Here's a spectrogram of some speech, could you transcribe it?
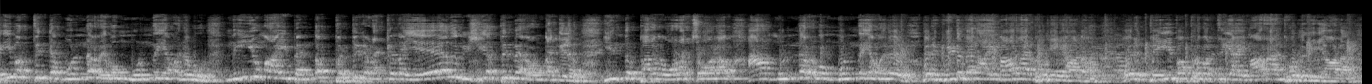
ദൈവത്തിന്റെ മുന്നറിവും മുൻനിയമനവും നീയുമായി ബന്ധപ്പെട്ട് കിടക്കുന്ന ഏത് വിഷയത്തിന്മേലുണ്ടെങ്കിലും ഇന്ന് പകൽ ഉറച്ചോളം ആ മുന്നറിവും മുൻനിയമനവും ഒരു വിടുതലായി മാറാൻ പോകുകയാണ്. ഒരു ദൈവ പ്രവൃത്തിയായി മാറാൻ പോകുകയാണ്.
